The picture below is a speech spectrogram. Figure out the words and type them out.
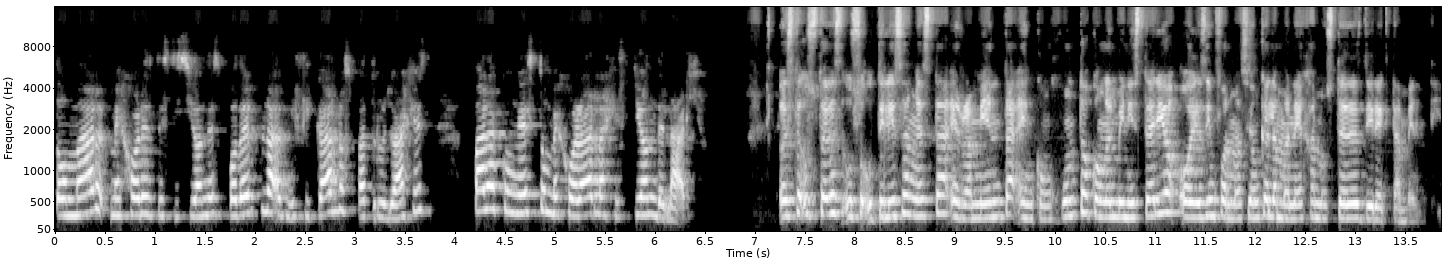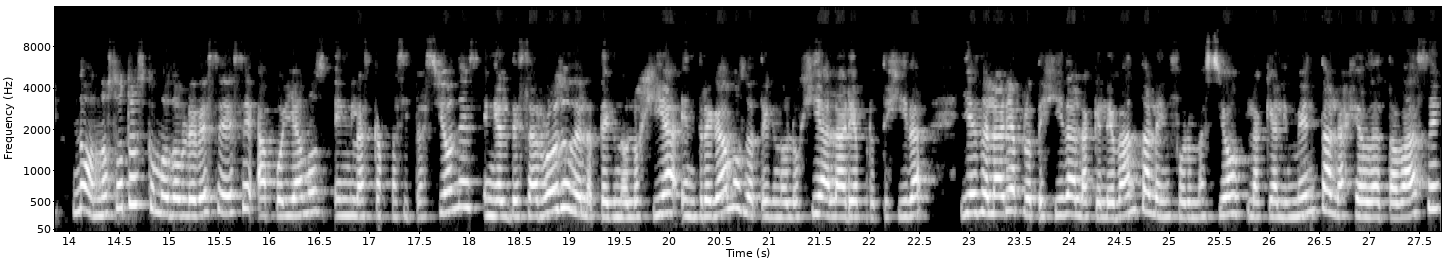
tomar mejores decisiones, poder planificar los patrullajes para con esto mejorar la gestión del área. Este, ¿Ustedes utilizan esta herramienta en conjunto con el ministerio o es información que la manejan ustedes directamente? No, nosotros como WCS apoyamos en las capacitaciones, en el desarrollo de la tecnología, entregamos la tecnología al área protegida y es el área protegida la que levanta la información, la que alimenta la geodatabase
